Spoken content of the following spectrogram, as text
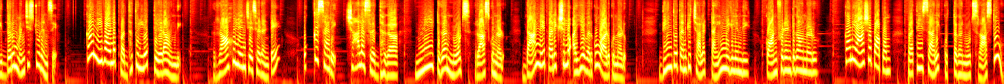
ఇద్దరు మంచి స్టూడెంట్సే. కానీ వాళ్ళ పద్ధతుల్లో తేడా ఉంది. రాహుల్ ఏం చేశాడంటే ఒక్కసారే చాలా శ్రద్ధగా నీట్గా నోట్స్ రాసుకున్నాడు. దాన్నే పరీక్షలో అయ్యే వరకు వాడుకున్నాడు. దీంతో తనకి చాలా టైం మిగిలింది. కాన్ఫిడెంట్గా ఉన్నాడు. కాని ఆశ పాపం ప్రతిసారి కొత్తగా నోట్స్ రాస్తూ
